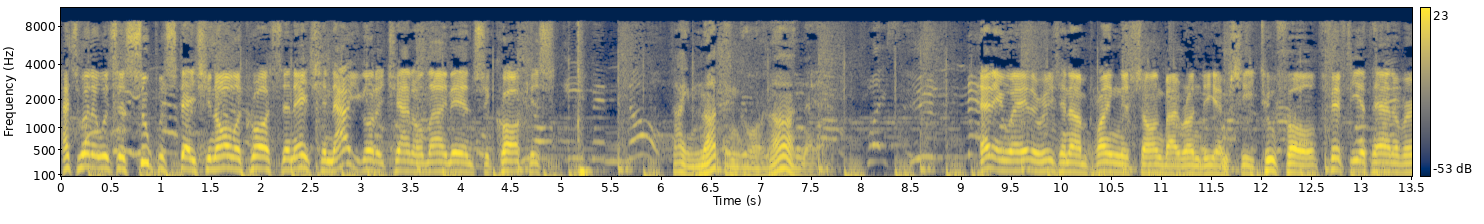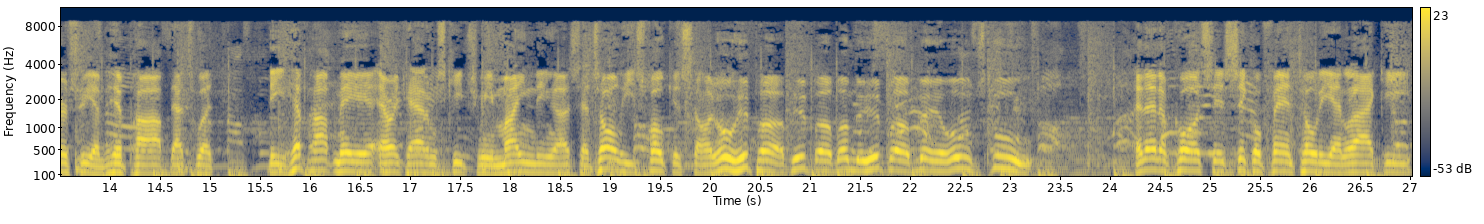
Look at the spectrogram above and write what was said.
That's when it was a superstation all across the nation. Now you go to Channel 9 there in Secaucus. Like nothing going on there. Anyway, the reason I'm playing this song by Run DMC twofold 50th anniversary of hip hop. That's what the hip hop mayor Eric Adams keeps reminding us. That's all he's focused on. Oh, hip hop, hip hop. I'm the hip hop mayor, old school. And then, of course, his sycophant Tony and Lackey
